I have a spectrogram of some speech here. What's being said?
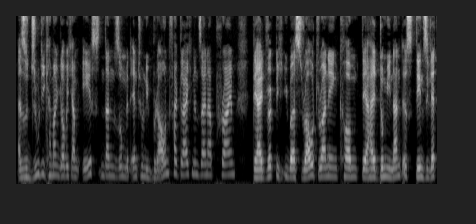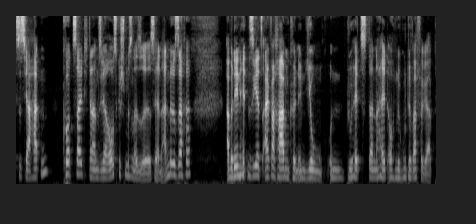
Also Judy kann man, glaube ich, am ehesten dann so mit Anthony Brown vergleichen in seiner Prime, der halt wirklich übers Route Running kommt, der halt dominant ist, den sie letztes Jahr hatten, kurzzeitig, dann haben sie da rausgeschmissen, also ist ja eine andere Sache. Aber den hätten sie jetzt einfach haben können in Jung und du hättest dann halt auch eine gute Waffe gehabt.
